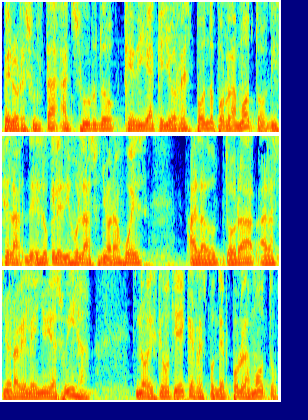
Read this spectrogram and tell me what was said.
Pero resulta absurdo que diga que yo respondo por la moto. Dice la, es lo que le dijo la señora juez a la doctora, a la señora Beleño y a su hija. No, es que no tiene que responder por la moto,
